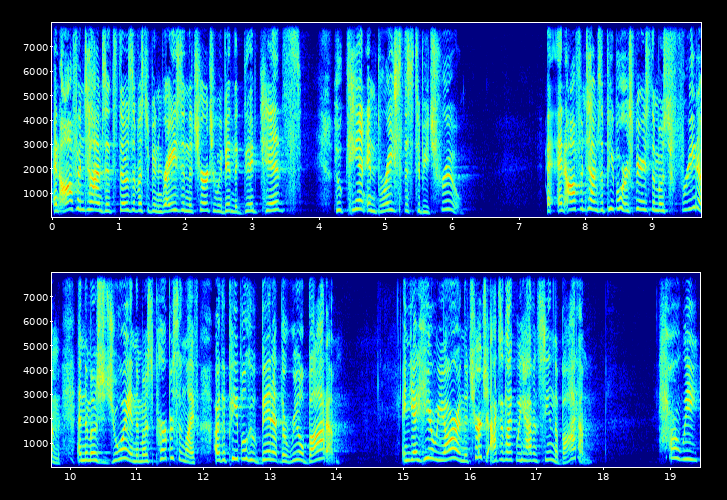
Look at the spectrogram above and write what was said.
And oftentimes it's those of us who've been raised in the church and we've been the good kids who can't embrace this to be true. And oftentimes, the people who experience the most freedom and the most joy and the most purpose in life are the people who've been at the real bottom. And yet, here we are in the church acting like we haven't seen the bottom. How are we,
